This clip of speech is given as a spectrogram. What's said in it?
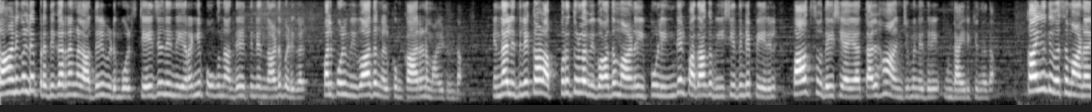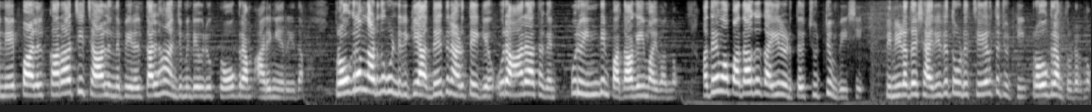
കാണികളുടെ പ്രതികരണങ്ങൾ അതിരുവിടുമ്പോൾ സ്റ്റേജിൽ നിന്ന് ഇറങ്ങിപ്പോകുന്ന അദ്ദേഹത്തിന്റെ നടപടികൾ പലപ്പോഴും വിവാദങ്ങൾക്കും കാരണമായിട്ടുണ്ട്. എന്നാൽ ഇതിനേക്കാൾ അപ്പുറത്തുള്ള വിവാദമാണ് ഇപ്പോൾ ഇന്ത്യൻ പതാക വീശിയതിന്റെ പേരിൽ പാക് സ്വദേശിയായ തൽഹ അഞ്ജുമിനെതിരെ ഉണ്ടായിരിക്കുന്നത്. കഴിഞ്ഞ ദിവസമാണ് നേപ്പാളിൽ കറാച്ചി ചാൾ എന്ന പേരിൽ തൽഹ അഞ്ചുമിന്റെ ഒരു പ്രോഗ്രാം അരങ്ങേറിയത്. പ്രോഗ്രാം നടന്നുകൊണ്ടിരിക്കെ അദ്ദേഹത്തിനടുത്തേക്ക് ഒരു ആരാധകൻ ഒരു ഇന്ത്യൻ പതാകയുമായി വന്നു. അദ്ദേഹം ആ പതാക കയ്യിലെടുത്ത് ചുറ്റും വീശി. പിന്നീട് അത് ശരീരത്തോട് ചേർത്ത് ചുറ്റി പ്രോഗ്രാം തുടർന്നു.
